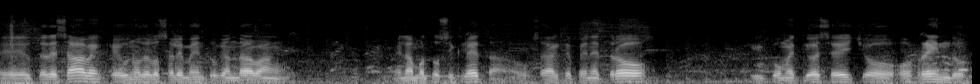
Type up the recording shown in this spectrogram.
Eh, ustedes saben que uno de los elementos que andaban en la motocicleta, o sea, que penetró y cometió ese hecho horrendo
